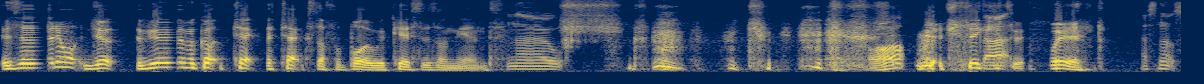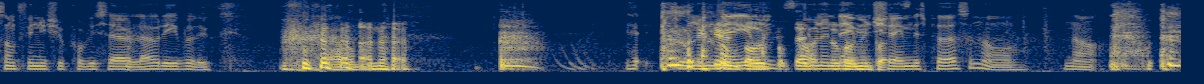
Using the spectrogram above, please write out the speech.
is there anyone? J- have you ever got te- a text off a boy with kisses on the end? No, What? Do you think That- it's weird? that's not something you should probably say out loud either, Luke. I Um, know. Do you want to name? Well, Do you want to name and shame this person or not? I can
